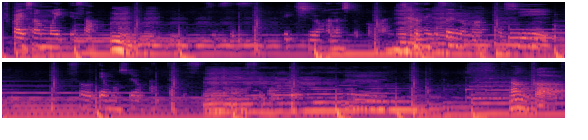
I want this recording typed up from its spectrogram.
深井さんもいてさ。うんうんうんうんそうそうそう。ん歴史の話とかもあるじゃん、うんなんかそういうのもあったし、そうで面白かったですね、すごく。うん。なんか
